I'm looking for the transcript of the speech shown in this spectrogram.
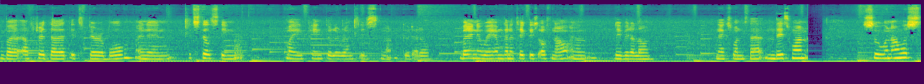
but after that it's bearable and then it still stings my pain tolerance is not good at all. But anyway i'm gonna take this off now and leave it alone. Next one is that and this one. So when i was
